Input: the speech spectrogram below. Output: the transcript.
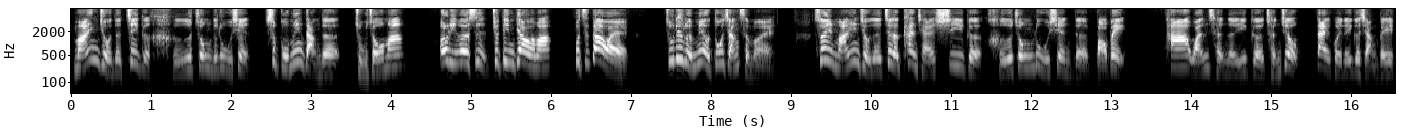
马英九的这个和中的路线是国民党的主轴吗？二零二四就定调了吗？不知道哎、朱立伦没有多讲什么哎、所以马英九的这个看起来是一个和中路线的宝贝，他完成了一个成就，带回了一个奖杯，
